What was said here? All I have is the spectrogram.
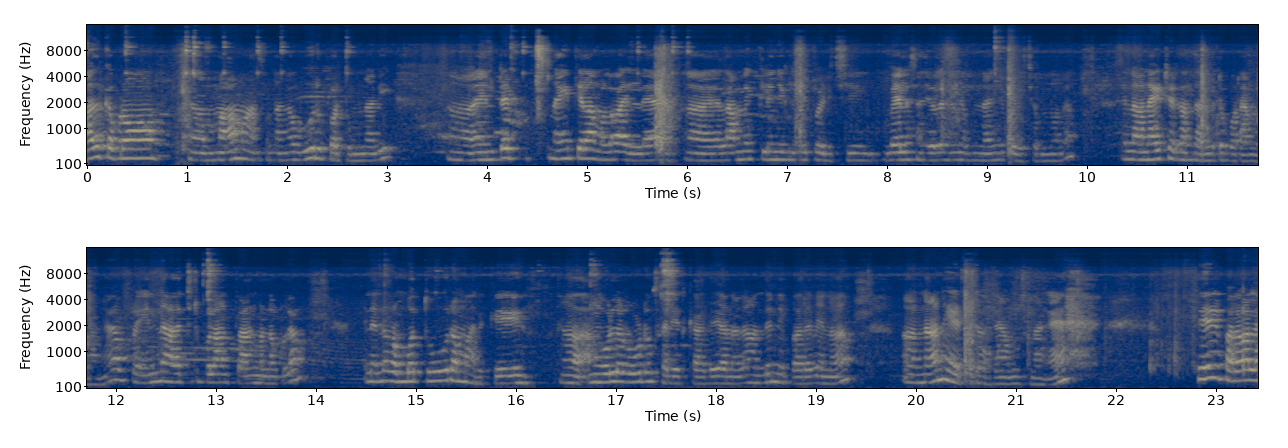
அதுக்கப்புறம் மாமா சொன்னாங்க ஊருக்கு போகிறதுக்கு முன்னாடி. என்கிட்ட நைட்டியெல்லாம் அவ்வளோவா இல்லை. எல்லாமே கிழிஞ்சு கிழிஞ்சு போயிடுச்சு. வேலை செஞ்ச வேலை நீங்கள் நனைஞ்சு போயிடுச்சு அப்படின்னோடனே நான் நைட் தான் தந்துட்டு போகிறேன்னாங்க அப்புறம் என்ன அழைச்சிட்டு போகலான்னு பிளான் பண்ணக்குள்ள என்னென்னா ரொம்ப தூரமாக இருக்குது அங்கே உள்ள ரோடும் சரி இருக்காது அதனால் வந்து நீ வர நானே எடுத்துகிட்டு வரேன் அப்படின்னு சொன்னாங்க. சரி பரவாயில்ல.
